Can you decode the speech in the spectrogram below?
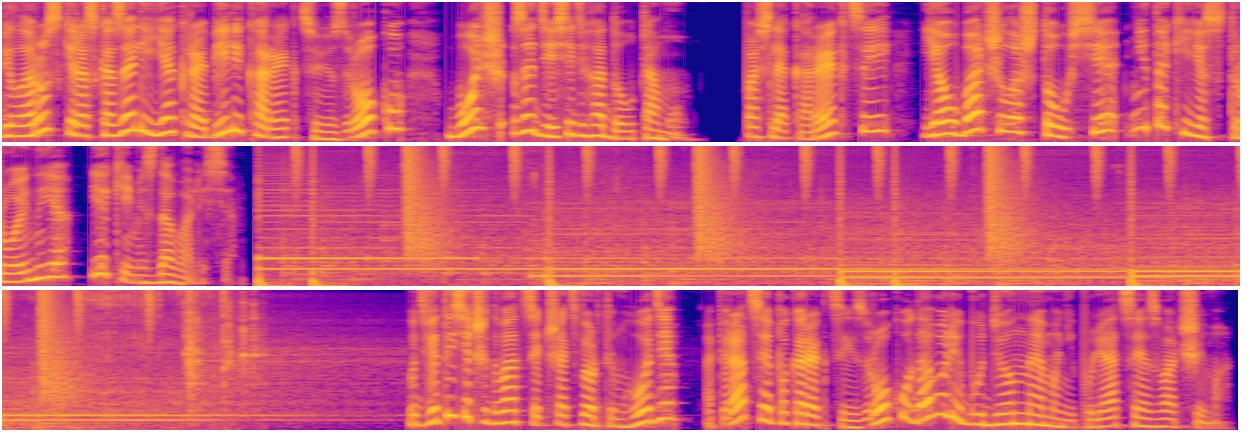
Беларускі расказалі, як рабілі карэкцыю зроку больш за 10 гадоў таму. Пасля карэкцыі я ўбачыла, што ўсе не такія стройныя, якімі здаваліся. У 2024 годзе аперацыя па карэкцыі зроку даволі будзённая маніпуляцыя з вачыма,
